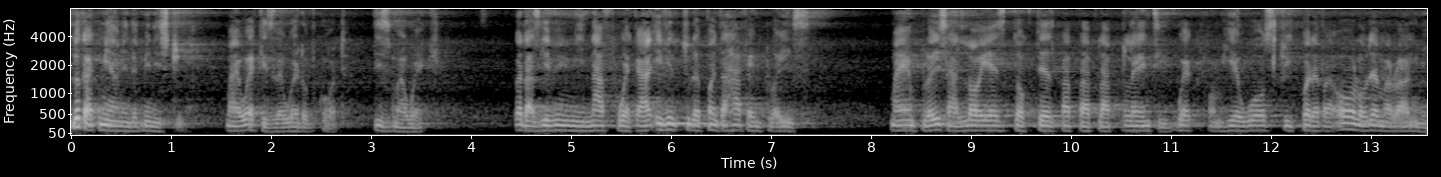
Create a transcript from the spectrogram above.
Look at me, I'm in the ministry. My work is the word of God. This is my work. God has given me enough work, I, even to the point I have employees. My employees are lawyers, doctors, blah, blah, blah, plenty. Work from here, Wall Street, whatever, all of them around me.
